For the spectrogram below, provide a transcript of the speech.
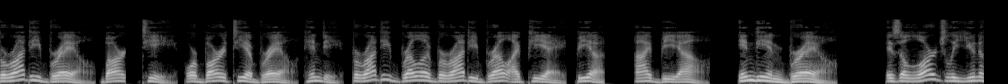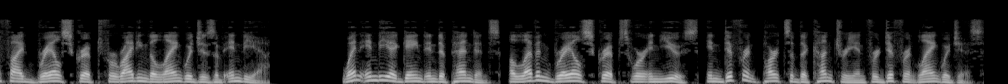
Bharati Braille bar, t, or Bharatiya Braille Hindi, Bharati Brella Bharati Braille IPA, BIA, IBL Indian Braille, is a largely unified Braille script for writing the languages of India. When India gained independence, 11 Braille scripts were in use, in different parts of the country and for different languages.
